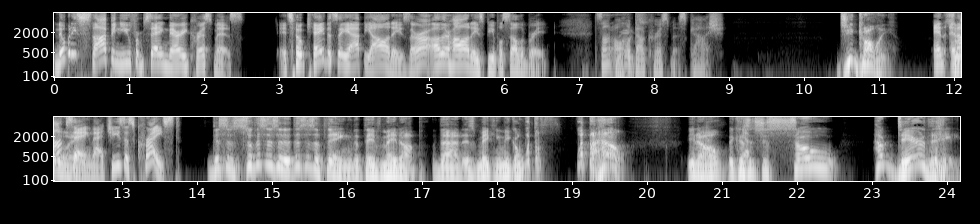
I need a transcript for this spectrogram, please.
nobody's stopping you from saying "Merry Christmas." It's okay to say Happy Holidays. There are other holidays people celebrate. It's not all about Christmas. Gosh. Gee golly. And So and I'm anyway- saying that Jesus Christ. this is so this is a this is a thing that they've made up that is making me go what the what the hell you know because Yep. it's just so how dare they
